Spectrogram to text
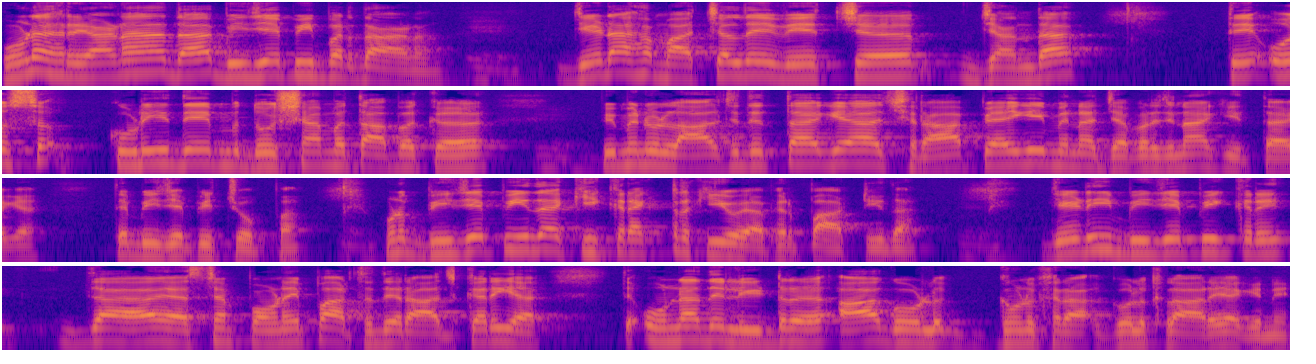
ਹੁਣ ਹਰਿਆਣਾ ਦਾ ਬੀਜੇਪੀ ਪ੍ਰਧਾਨ, ਜਿਹੜਾ ਹਿਮਾਚਲ ਦੇ ਵਿੱਚ ਜਾਂਦਾ ਤੇ ਉਸ ਕੁੜੀ ਦੇ ਦੋਸ਼ਾਂ ਮੁਤਾਬਕ ਵੀ ਮੈਨੂੰ ਲਾਲਚ ਦਿੱਤਾ ਗਿਆ, ਸ਼ਰਾਬ ਪਿਆਈ ਗਈ, ਮੇਰੇ ਨਾਲ ਜਬਰ ਜਨਾਹ ਕੀਤਾ ਗਿਆ ਤੇ ਬੀਜੇਪੀ ਚੁੱਪ ਆ। ਹੁਣ ਬੀਜੇਪੀ ਦਾ ਕੀ ਕਰੈਕਟਰ ਕੀ ਹੋਇਆ ਫਿਰ ਪਾਰਟੀ ਦਾ? ਜਿਹੜੀ ਬੀਜੇਪੀ ਦਾ ਇਸ ਟਾਈਮ ਪੌਣੇ ਭਾਰਤ ਦੇ ਰਾਜ ਕਰੀ ਆ ਤੇ ਉਹਨਾਂ ਦੇ ਲੀਡਰ ਆ ਗੋਲ, ਗੁਣ ਖਰਾ, ਗੁਲ ਖਿਲਾ ਰਹੇ ਹੈਗੇ ਨੇ।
